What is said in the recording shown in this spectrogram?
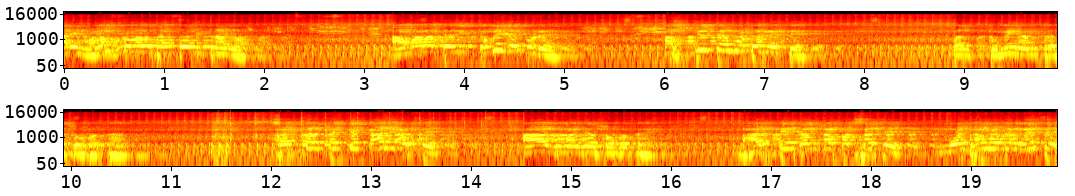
आणि म्हणून तुम्हाला सांगतो मित्रांनो आम्हाला त्यांनी कमी देतो नये असतील ते मोठे नेते. पण तुम्ही आमच्यासोबत आहात. सत्तर टक्के कार्यकर्ते आज माझ्या सोबत आहे भारतीय जनता पक्षाचे मोठ्या मोठ्या नेते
